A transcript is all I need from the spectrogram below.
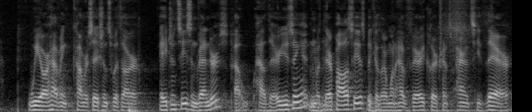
we are having conversations with our agencies and vendors how they're using it and mm-hmm. what their policy is because I want to have very clear transparency there.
